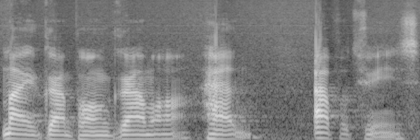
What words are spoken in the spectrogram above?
my grandpa and grandma had apple trees.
